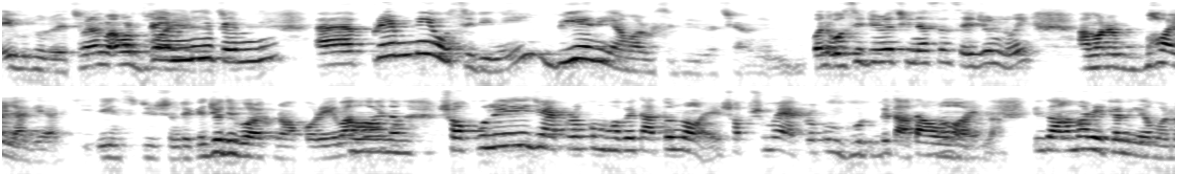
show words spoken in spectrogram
এগুলো রয়েছে। মানে আমার প্রেম নিয়ে প্রেম নিয়ে? আহ, প্রেম নিয়ে ওসিডি নেই বিয়ে নিয়ে আমার ওসিডি রয়েছে। আমি মানে ওসিডি রয়েছে ইন সেন্স এই জন্যই আমার ভয় লাগে আর কি এই ইনস্টিটিউশনটাকে যদি ওয়ার্ক না করে বা হয়তো সকলেই যে একরকম হবে তা তো নয়। সবসময় একরকম ঘটবে তা তো তাও নয়। হয় না। কিন্তু আমার এটা নিয়ে আমার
